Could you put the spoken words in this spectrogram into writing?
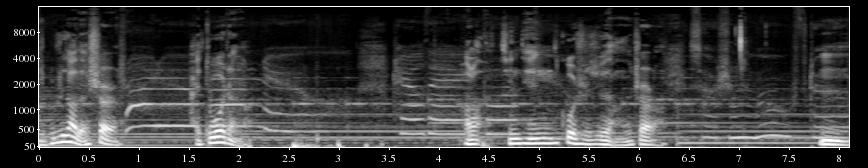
你不知道的事儿还多着呢。好了，今天故事就讲到这儿了。嗯，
